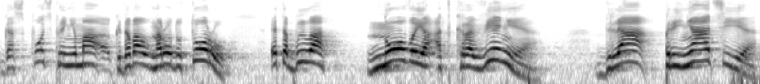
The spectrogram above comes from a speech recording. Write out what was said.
Господь принимал, давал народу Тору, это было новое откровение для принятия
